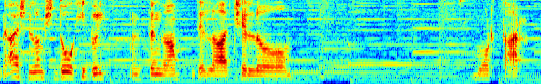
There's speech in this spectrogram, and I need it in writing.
Da, și ne luăm și două hituri în stânga de la acel mortar.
